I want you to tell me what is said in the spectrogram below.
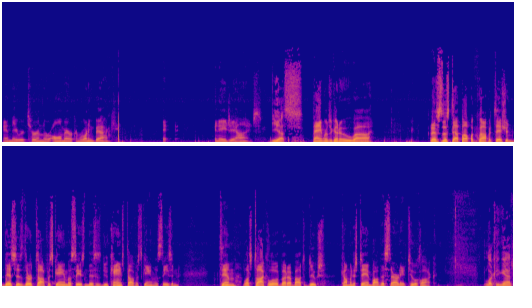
and they return their All American running back in AJ Hines. Yes. Penguins are going to. Uh, this is a step up in competition. This is their toughest game of the season. This is Duquesne's toughest game of the season. Tim, let's talk a little bit about the Dukes coming to Stambaugh this Saturday at 2 o'clock. Looking at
